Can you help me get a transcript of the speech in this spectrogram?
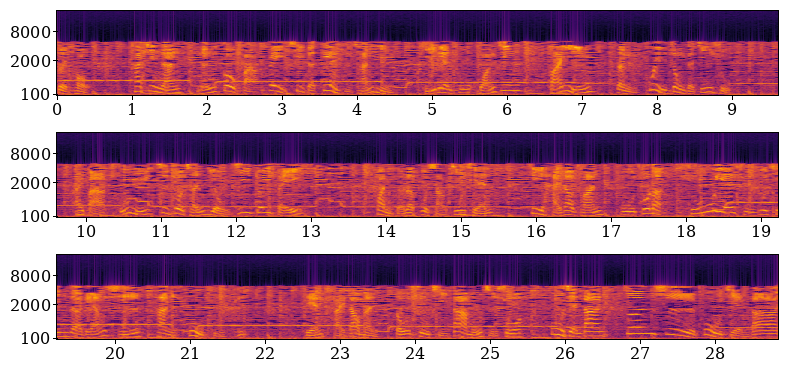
最后，他竟然能够把废弃的电子产品。提炼出黄金、白银等贵重的金属，还把厨余制作成有机堆肥，换得了不少金钱，替海盗船捕捉了数也数不清的粮食和物品，连海盗们都竖起大拇指说：“不简单，真是不简单。”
